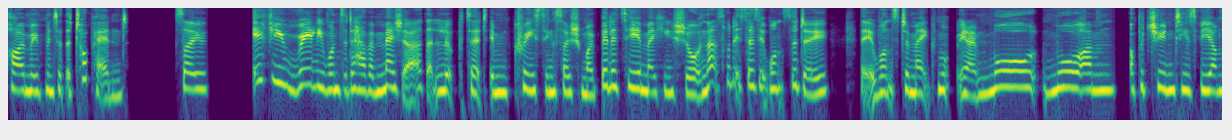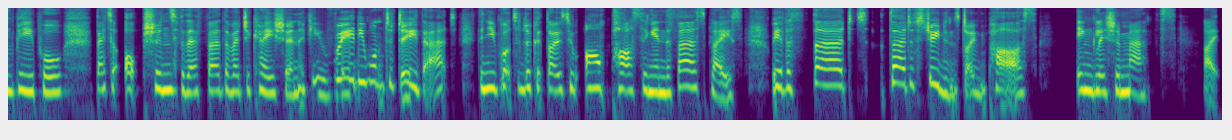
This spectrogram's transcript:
higher movement at the top end. So if you really wanted to have a measure that looked at increasing social mobility and making sure, and that's what it says it wants to do, that it wants to make you know more more um, opportunities for young people, better options for their further education. If you really want to do that, then you've got to look at those who aren't passing in the first place. We have a third third of students don't pass English and maths. Like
